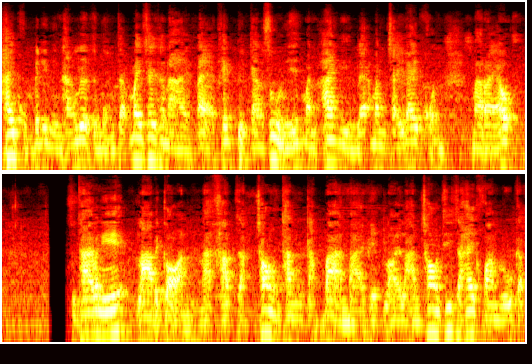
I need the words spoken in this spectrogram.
ให้ผมเป็นอีกหนึ่งทางเลือกแต่ผมจะไม่ใช่ทนาย แต่เทคนิคการสู้นี้มันอ้างอิงและมันใช้ได้ผลมาแล้ว สุดท้ายวันนี้ลาไปก่อนนะครับจากช่องทันกลับบ้านบายเพชรร้อยล้านช่องที่จะให้ความรู้กับ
